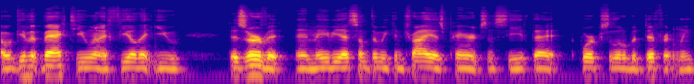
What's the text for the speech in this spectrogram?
I will give it back to you when I feel that you deserve it. And maybe that's something we can try as parents and see if that works a little bit differently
